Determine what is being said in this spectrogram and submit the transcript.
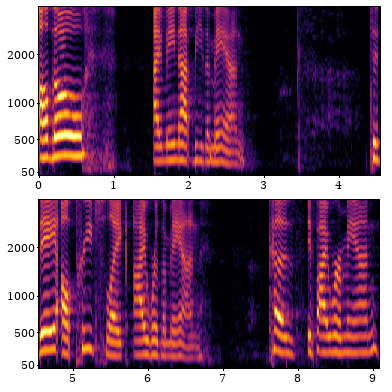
Although I may not be the man, today I'll preach like I were the man because if I were a man,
